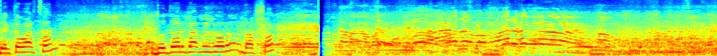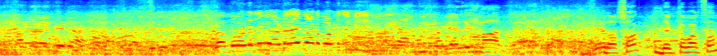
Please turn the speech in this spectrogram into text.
দেখতে পাচ্ছেন? দুধের গাবি গরু দর্শক। দর্শক দেখতে পাচ্ছেন?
